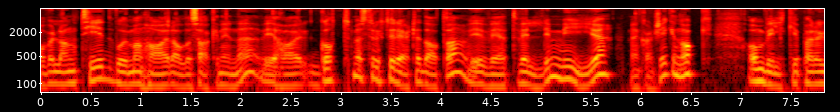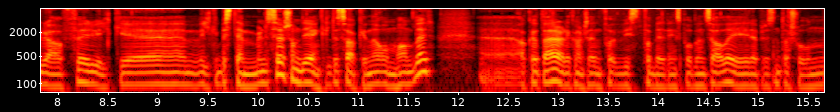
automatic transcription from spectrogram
over lang tid, hvor man har alle sakene inne. Vi har godt med strukturerte data. Vi vet veldig mye, men kanskje ikke nok, om hvilke paragrafer, hvilke, hvilke bestemmelser som de enkelte sakene omhandler. Eh, akkurat der er det kanskje en visst forbedringspotensial i representasjonen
